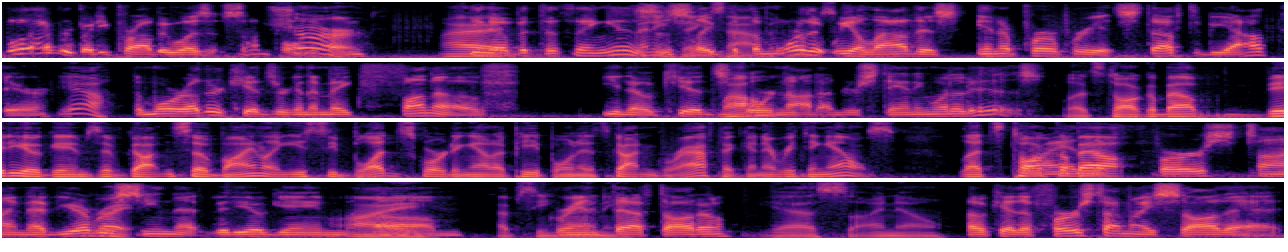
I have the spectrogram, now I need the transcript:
well, everybody probably was at some point. sure. I- you know, but the thing is, it's like, but the more that we allow this inappropriate stuff to be out there, yeah. the more other kids are going to make fun of, you know, kids Wow. for not understanding what it is. Let's talk about video games have gotten so violent. You see blood squirting out of people, and it's gotten graphic and everything else. Let's talk Brian, about. the first time. Have you ever Right. seen that video game, I um, I've seen Grand many. Theft Auto? Yes, I know. Okay, the first time I saw that,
